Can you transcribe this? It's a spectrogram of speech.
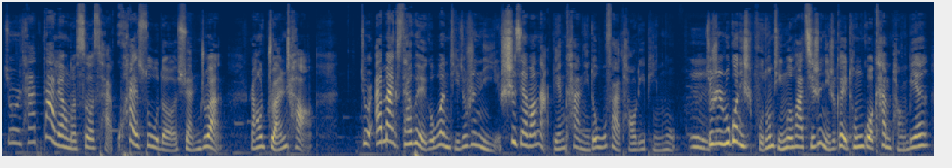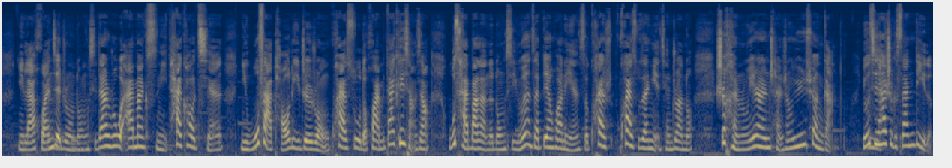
就是它大量的色彩快速的旋转，然后转场。就是 IMAX 它会有一个问题，就是你视线往哪边看，你都无法逃离屏幕。嗯，就是如果你是普通屏幕的话，其实你是可以通过看旁边你来缓解这种东西。但是如果 IMAX 你太靠前，你无法逃离这种快速的画面。大家可以想象，五彩斑斓的东西永远在变换的颜色，快速快速在你眼前转动，是很容易让人产生晕眩感的。尤其它是个三 D 的。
